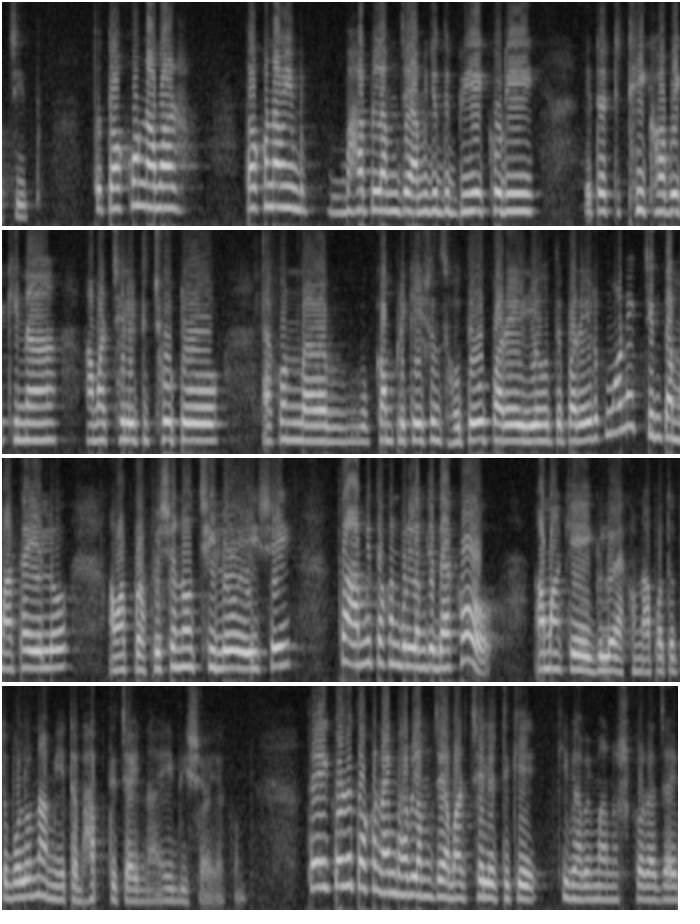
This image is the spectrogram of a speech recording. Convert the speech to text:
উচিত। তো তখন আমার, তখন আমি ভাবলাম যে, আমি যদি বিয়ে করি, এটা ঠিক হবে কিনা? আমার ছেলেটি ছোট, এখন কমপ্লিকেশনস হতেও পারে ইয়ে হতে পারে। এরকম অনেক চিন্তা মাথায় এলো, আমার প্রফেশনও ছিল এই সেই। তো আমি তখন বললাম যে, দেখো আমাকে এগুলো এখন আপাতত বলো না, আমি এটা ভাবতে চাই না এই বিষয় এখন। তো এই করে তখন আমি ভাবলাম যে আমার ছেলেটিকে কীভাবে মানুষ করা যায়,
